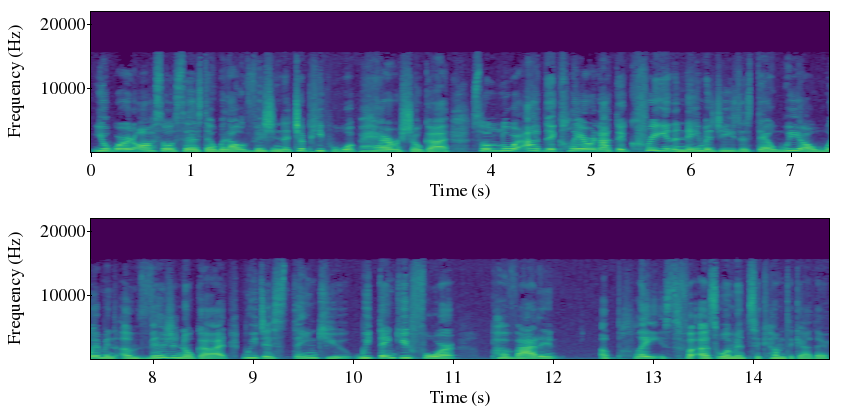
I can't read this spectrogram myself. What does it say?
Your word also says that without vision that your people will perish, oh God. So Lord, I declare and I decree in the name of Jesus that we are women of vision, oh God. We just thank you. We thank you for providing a place for us women to come together,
